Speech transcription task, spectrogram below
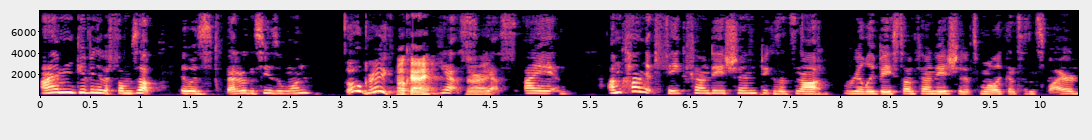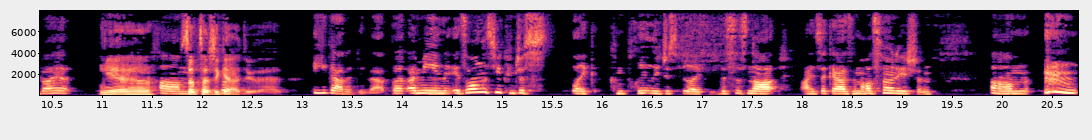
I'm giving it a thumbs up. It was better than season one. Oh, great. Okay. Yes. All right. Yes. I. I'm calling it fake Foundation because it's not really based on Foundation. It's more like it's inspired by it. Yeah. Um, Sometimes you gotta do that. you got to do that. But I mean, as long as you can just like completely just be like, this is not Isaac Asimov's Foundation. Um,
